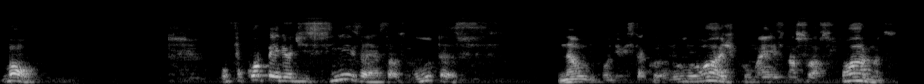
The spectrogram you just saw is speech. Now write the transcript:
Bom, o Foucault periodiciza essas lutas, não do ponto de vista cronológico, mas nas suas formas,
